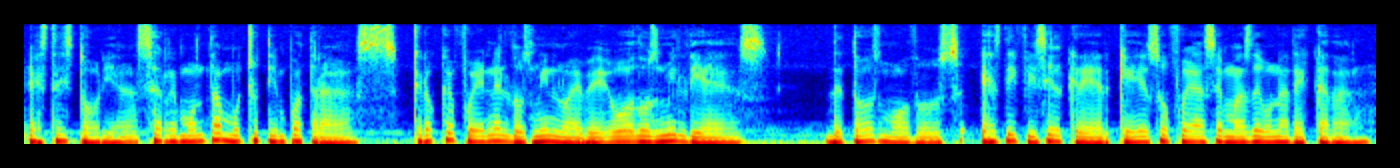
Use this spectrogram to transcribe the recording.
Esta historia se remonta mucho tiempo atrás, creo que fue en el 2009 o 2010. De todos modos, es difícil creer que eso fue hace más de una década.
